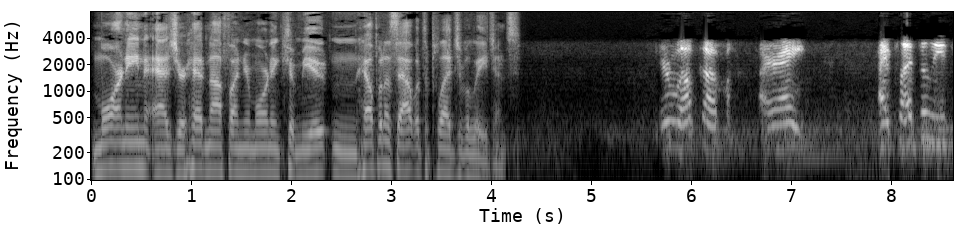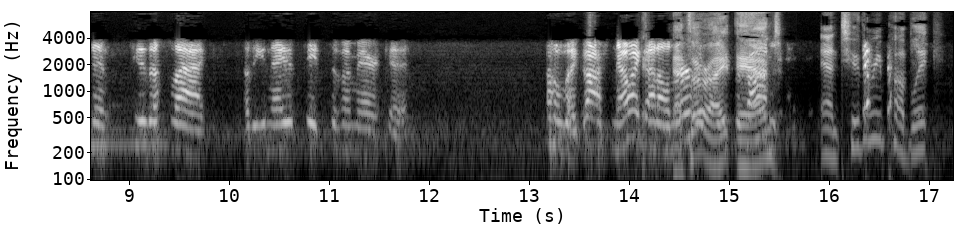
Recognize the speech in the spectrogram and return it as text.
morning as you're heading off on your morning commute, and helping us out with the Pledge of Allegiance. You're welcome. All right. I pledge allegiance to the flag of the United States of America. Oh my gosh, now I got all nervous. That's all right. And. And to the Republic.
